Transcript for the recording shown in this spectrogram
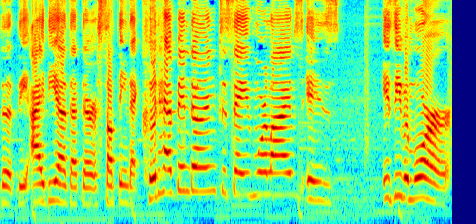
the the idea that there's something that could have been done to save more lives is is even more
